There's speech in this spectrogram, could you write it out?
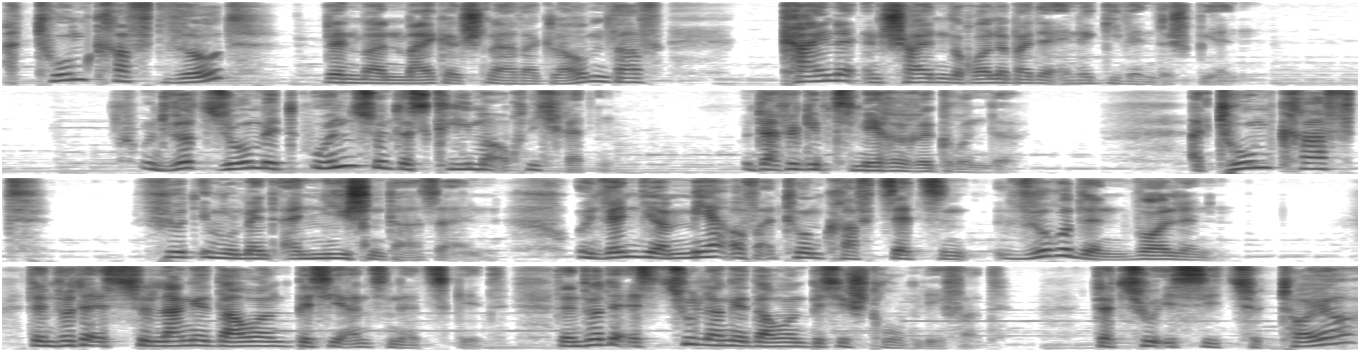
Atomkraft wird, wenn man Michael Schneider glauben darf, keine entscheidende Rolle bei der Energiewende spielen. Und wird somit uns und das Klima auch nicht retten. Und dafür gibt es mehrere Gründe. Atomkraft führt im Moment ein Nischendasein. Und wenn wir mehr auf Atomkraft setzen würden wollen, dann würde es zu lange dauern, bis sie ans Netz geht. Dann würde es zu lange dauern, bis sie Strom liefert. Dazu ist sie zu teuer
